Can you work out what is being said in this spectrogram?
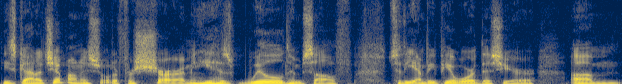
He's got a chip on his shoulder for sure. I mean, he has willed himself to the MVP award this year. Um,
